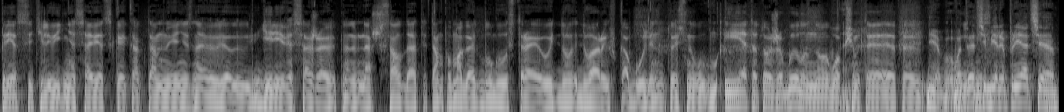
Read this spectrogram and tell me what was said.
пресса, телевидение советское, как там, ну, я не знаю, э, деревья сажают наши солдаты, там помогают благоустраивать дворы в Кабуле. Ну, то есть, ну, и это тоже было, но, в общем-то, это... Не, вот не, эти не... мероприятия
